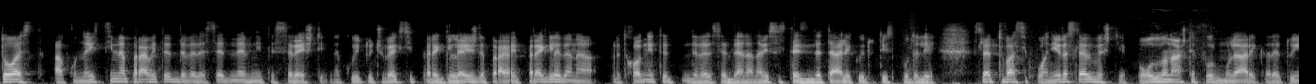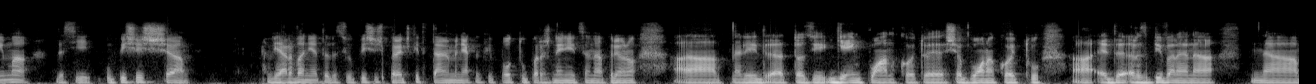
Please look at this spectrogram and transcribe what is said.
Тоест, ако наистина правите 90-дневните срещи, на които човек си преглежда, прави прегледа на предходните 90 дена, нали, с тези детайли, които ти сподели, след това си планира следващия, ползва нашите формуляри, където има да си опишеш а, вярванията, да си опишеш пречките. Там има някакви подупражнения, например, а, нали, да, този геймплан, който е шаблона, който а, е да разбиване на, на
